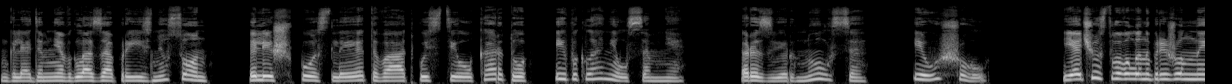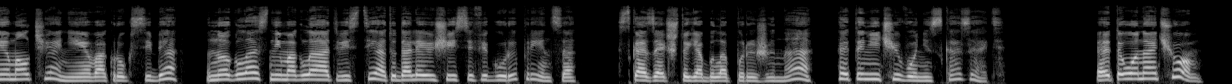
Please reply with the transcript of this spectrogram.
Глядя мне в глаза, произнес он. Лишь после этого отпустил карту и поклонился мне. Развернулся и ушел. Я чувствовала напряженное молчание вокруг себя, но глаз не могла отвести от удаляющейся фигуры принца. Сказать, что я была поражена, это ничего не сказать. «Это он о чем?»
